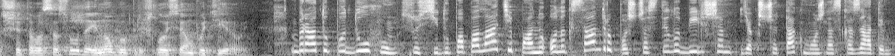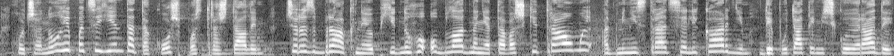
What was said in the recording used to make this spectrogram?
сшитого сосуда, и ногу пришлось ампутировать. Брату по духу, сусіду по палаті, пану Олександру пощастило більше, якщо так можна сказати. Хоча ноги пацієнта також постраждали. Через брак необхідного обладнання та важкі травми адміністрація лікарні, депутати міської ради,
